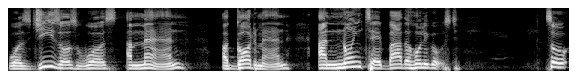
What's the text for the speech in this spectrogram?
was Jesus was a man, a God man, anointed by the Holy Ghost. So,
